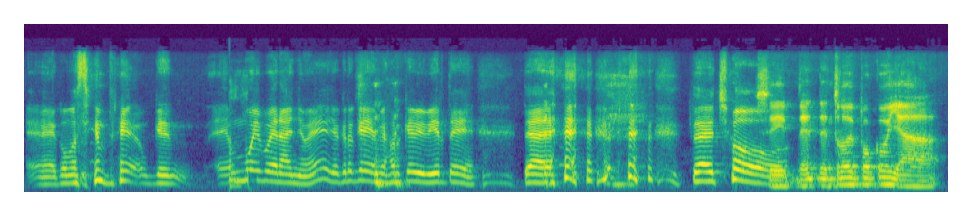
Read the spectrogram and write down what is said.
eh, como siempre, que, eh, muy buen año, ¿eh? Yo creo que mejor que vivir te, te, ha, hecho... Sí, dentro de poco ya,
